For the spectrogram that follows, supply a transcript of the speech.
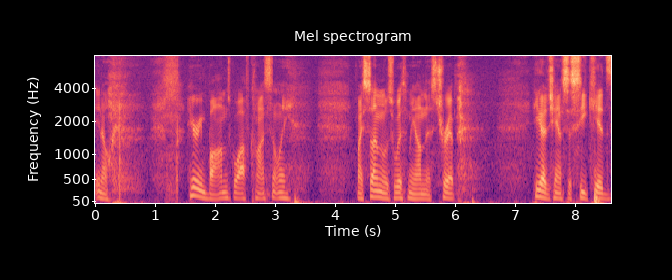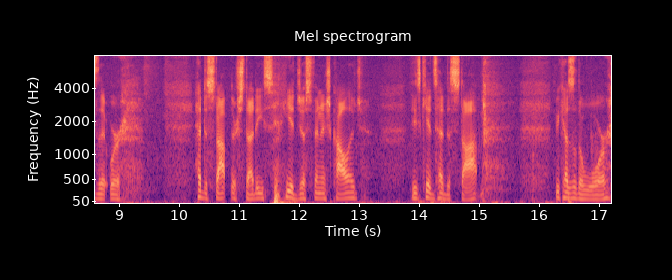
You know, hearing bombs go off constantly. My son was with me on this trip. He got a chance to see kids that were had to stop their studies. He had just finished college. These kids had to stop because of the war.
